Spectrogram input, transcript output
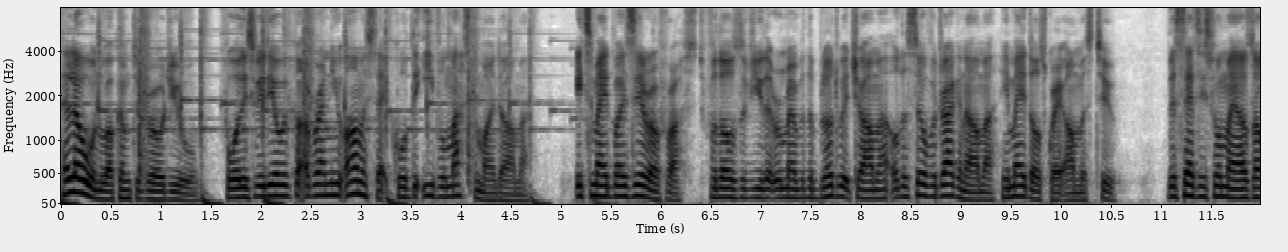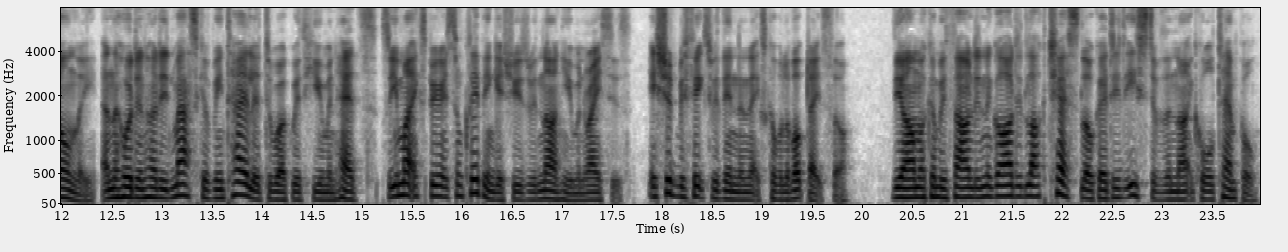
Hello and welcome to Brodual. For this video we've got a brand new armor set called the Evil Mastermind armor. It's made by Zero Frost. For those of you that remember the Blood Witch armor or the Silver Dragon armor, he made those great armors too. The set is for males only, and the hood and hooded mask have been tailored to work with human heads, so you might experience some clipping issues with non-human races. It should be fixed within the next couple of updates though. The armor can be found in a guarded lock chest located east of the Nightcall Temple,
